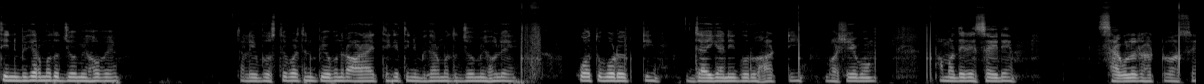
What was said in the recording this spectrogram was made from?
তিন বিঘার মতো জমি হবে। তাহলে বুঝতে পারছেন প্রিয় বন্ধুরা, আড়াই থেকে তিন বিঘার মতো জমি হলে কত বড় একটি জায়গা নিয়ে গরু হাটটি বসে এবং আমাদের এই সাইডে ছাগলের হাটও আছে।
